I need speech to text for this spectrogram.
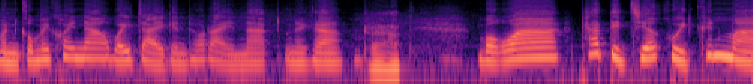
มันก็ไม่ค่อยน่าไว้ใจกันเท่าไหร่นักนะคะ ครับบอกว่าถ้าติดเชื้อโควิดขึ้นมา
